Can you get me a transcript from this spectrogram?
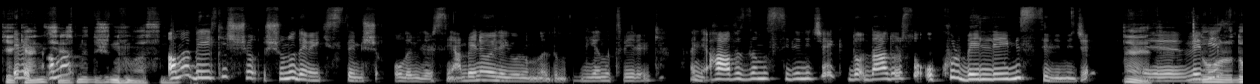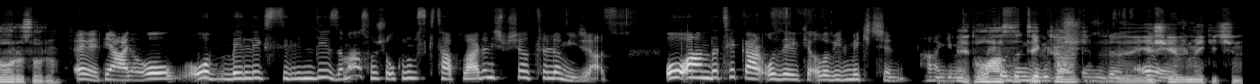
kendi evet, içerisinde düşündüm aslında. Ama belki şu, şunu demek istemiş olabilirsin. Yani ben öyle yorumladım yanıt verirken. Hani hafızamız silinecek, daha doğrusu okur belleğimiz silinecek. Evet. Ee, ve doğru biz, doğru soru. Evet yani o o bellek silindiği zaman sonuçta okuduğumuz kitaplardan hiçbir şey hatırlamayacağız. O anda tekrar o zevki alabilmek için hangi evet, o okudun gibi tekrar düşündüm. E, yaşayabilmek evet. için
